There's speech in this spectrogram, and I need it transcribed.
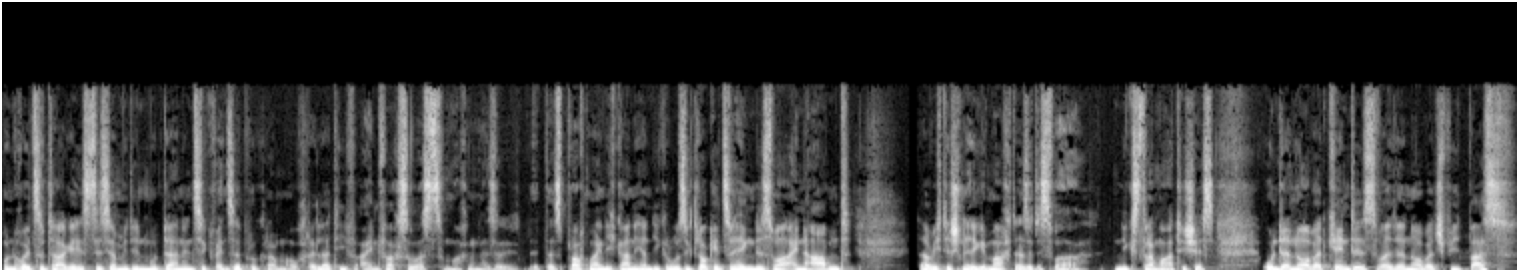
Und heutzutage ist es ja mit den modernen Sequenzerprogrammen auch relativ einfach, sowas zu machen. Also das braucht man eigentlich gar nicht an die große Glocke zu hängen. Das war ein Abend, da habe ich das schnell gemacht. Also das war nichts Dramatisches. Und der Norbert kennt es, weil der Norbert spielt Bass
